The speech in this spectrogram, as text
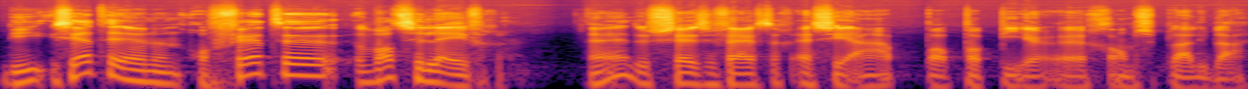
die zetten in een offerte wat ze leveren. Dus 56 SCA, pap, papier, uh, grams, bladibla.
